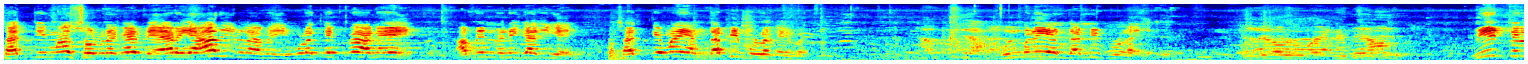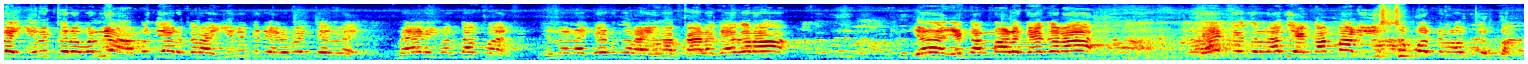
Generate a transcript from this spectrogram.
சத்தியமா சொல்றேங்க வேற யாரும் இல்லாம இவ்வளவு திட்டுறானே. அப்படின்னு நினைக்காதீங்க. சத்தியமா என் தம்பி பிள்ளைங்க இவன். உண்மையிலேயே என் தம்பி பிள்ளை வீட்டுல இருக்கிற வள்ளி அமைதியா இருக்கிறான். இருக்கிற இடமே தெரியல. மேலே வந்தா பார். என்னென்ன கேட்டுக்கிறான்? எங்க அக்கால கேக்குறான். ஏன் எங்க அம்மால கேக்குறான்? கேட்டது இல்லாத எங்க அம்மால இஷ்டு போட்டு நவுத்திருந்தான்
